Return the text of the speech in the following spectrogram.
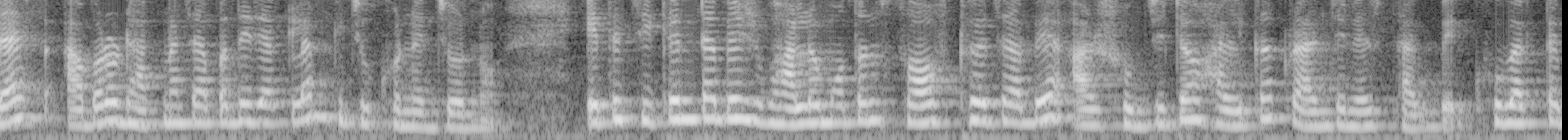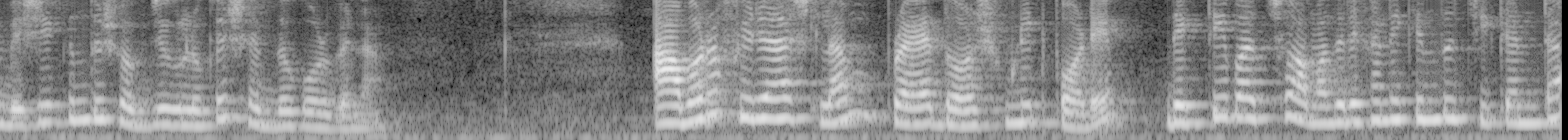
ব্যাস, আবারও ঢাকনা চাপা দিয়ে রাখলাম কিছুক্ষণের জন্য। এতে চিকেনটা বেশ ভালো মতন সফট হয়ে যাবে আর সবজিটাও হালকা ক্রাঞ্চিনেস থাকবে। খুব একটা বেশি কিন্তু সবজিগুলোকে সেদ্ধ করবে না। আবারও ফিরে আসলাম প্রায় দশ মিনিট পরে। দেখতেই পাচ্ছ আমাদের এখানে কিন্তু চিকেনটা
